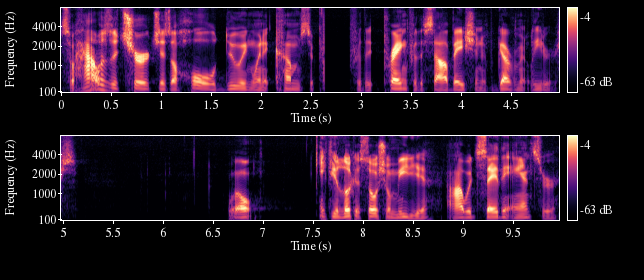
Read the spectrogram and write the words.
So, how is the church as a whole doing when it comes to for the, praying for the salvation of government leaders? Well, if you look at social media, I would say the answer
